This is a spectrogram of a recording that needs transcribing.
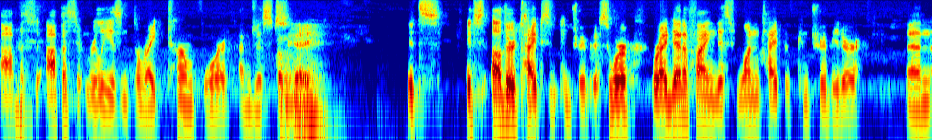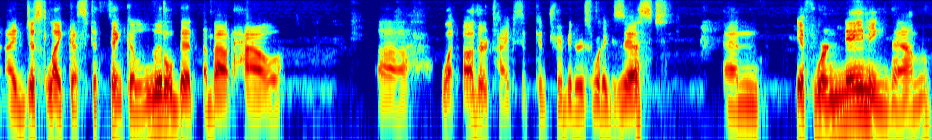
opposite opposite really isn't the right term for it. I'm just Okay. it's it's other types of contributors. So we're we're identifying this one type of contributor, and I'd just like us to think a little bit about how uh, what other types of contributors would exist, and if we're naming them,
